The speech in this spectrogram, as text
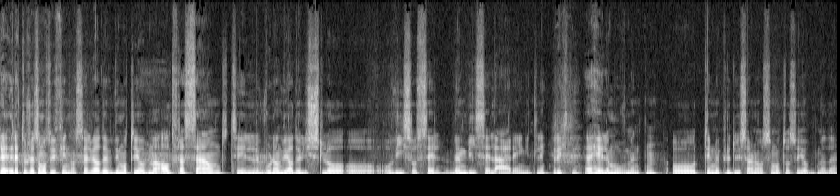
rett og slett så måtte vi finne oss selv. Vi, hadde, vi måtte jobbe med alt fra sound til Mm. hvordan vi hadde lyst til å, å, å vise oss selv. Hvem vi selv er, egentlig. Riktig. Uh, hele movementen. Og til og med produserne også måtte også jobbe med det.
